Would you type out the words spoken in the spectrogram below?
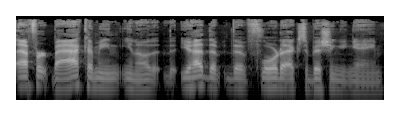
effort back. I mean, you know, you had the the Florida exhibition game,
